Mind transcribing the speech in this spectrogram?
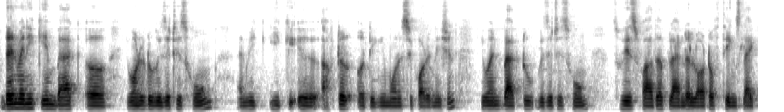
then when he came back uh, he wanted to visit his home and we, he uh, after uh, taking monastic ordination he went back to visit his home. So his father planned a lot of things like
